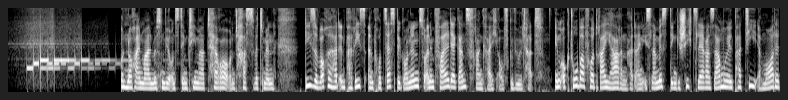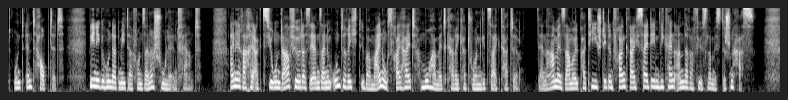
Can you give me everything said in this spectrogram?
Und noch einmal müssen wir uns dem Thema Terror und Hass widmen. Diese Woche hat in Paris ein Prozess begonnen zu einem Fall, der ganz Frankreich aufgewühlt hat. Im Oktober vor drei Jahren hat ein Islamist den Geschichtslehrer Samuel Paty ermordet und enthauptet, wenige hundert Meter von seiner Schule entfernt. Eine Racheaktion dafür, dass er in seinem Unterricht über Meinungsfreiheit Mohammed-Karikaturen gezeigt hatte. Der Name Samuel Paty steht in Frankreich seitdem wie kein anderer für islamistischen Hass.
